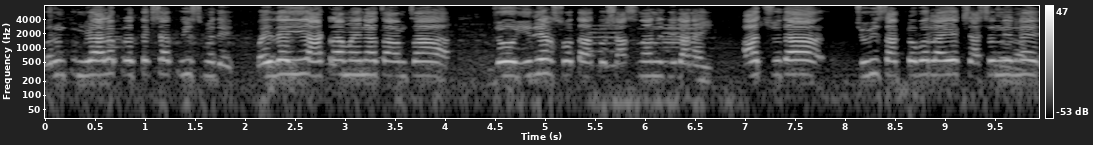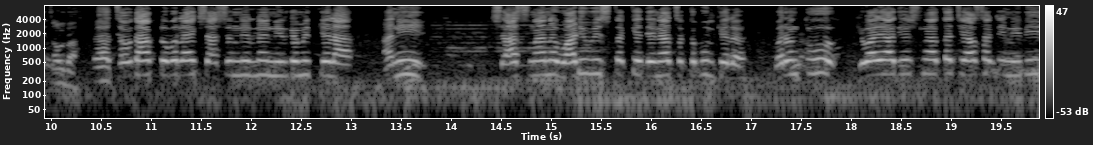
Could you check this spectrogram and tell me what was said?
परंतु मिळालं प्रत्यक्षात वीसमध्ये. पहिलेही अठरा महिन्याचा आमचा जो इरियर्स होता तो शासनाने दिला नाही. आज सुद्धा चोवीस ऑक्टोबरला एक शासन निर्णय चौदा ऑक्टोबरला एक शासन निर्णय निर्गमित केला आणि शासनानं वाढीव वीस टक्के देण्याचं कबूल केलं. परंतु हिवाळी अधिवेशनातच यासाठी निधी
